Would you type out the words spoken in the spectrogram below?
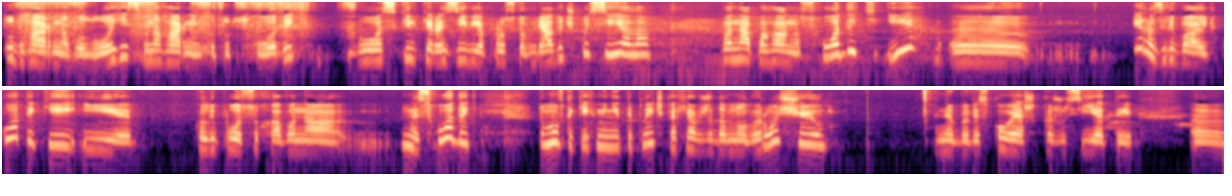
Тут гарна вологість, вона гарненько тут сходить бо скільки разів я просто в грядочку сіяла, вона погано сходить і е, і розгрібають котики, і коли посуха, вона не сходить. Тому в таких міні-тепличках я вже давно вирощую. Не обов'язково, я ж кажу, сіяти е,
